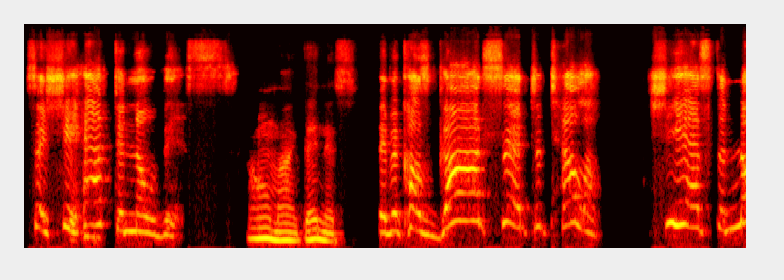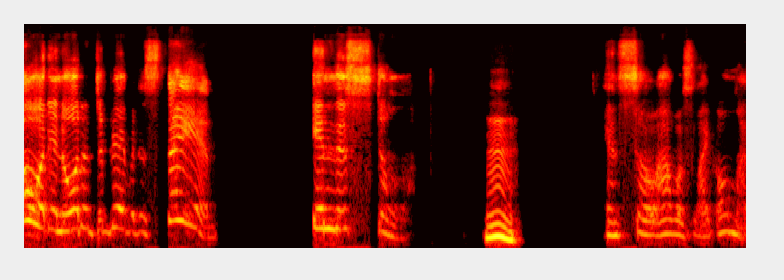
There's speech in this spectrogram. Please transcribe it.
Say, she have to know this. Oh my goodness. Because God said to tell her she has to know it in order to be able to stand in this storm. Mm. And so I was like, oh my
